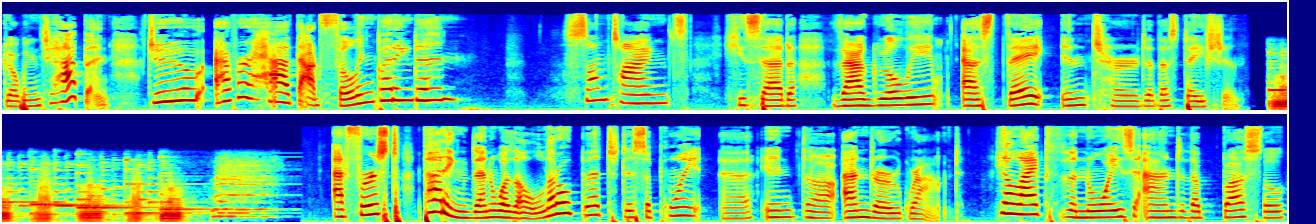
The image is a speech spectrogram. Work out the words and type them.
going to happen. Do you ever have that feeling, Paddington? Sometimes, he said vaguely as they entered the station. At first, Paddington was a little bit disappointed uh, in the underground. He liked the noise and the bustle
